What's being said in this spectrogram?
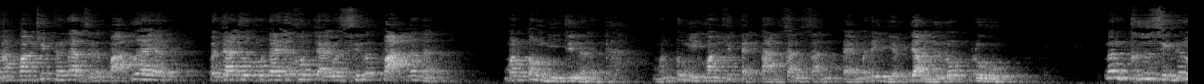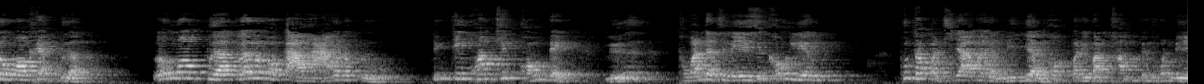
ทางความคิดทางด้านศิลปะเพื่อให้ประชาชนคนใดได้เข้าใจว่าศิลปะนั่นน่ะมันต้องมีจินตนาการมันต้องมีความคิดแตกต่างสร้างสรรค์แต่ไม่ได้เหยียบย่ำหรือลบหลู่นั่นคือสิ่งที่เรามองแค่เปลือก เรามองเปลือกแล้วเราก็กล่าวหาว่าลบหลู่จริงๆ ความคิดของเด็ก หรือถวันดัชนีซึ่งเขาเรียนพุทธปัญญามาอย่างดีเยี่ยมเขาปฏิบัติธรรมเป็นคนดี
